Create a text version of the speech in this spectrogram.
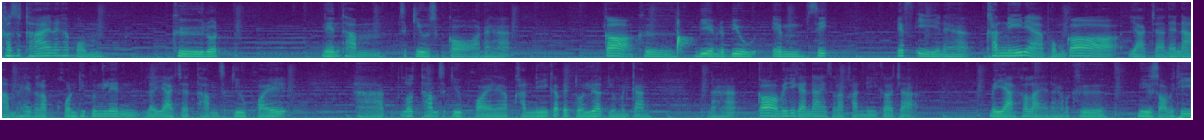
คันสุดท้ายนะครับผมคือรถเน้นทำสกิลสกอร์นะฮะ ก็คือ BMW M6 FE นะฮะ คันนี้เนี่ยผมก็อยากจะแนะนำให้สำหรับคนที่เพิ่งเล่น และอยากจะทำสกิลพอยต์หารถทำสกิลพอยต์นะครับ คันนี้ก็เป็นตัวเลือกอยู่เหมือนกัน นะฮะก็วิธีการได้สำหรับคันนี้ก็จะไม่ยากเท่าไหร่นะครับคือมีอยู่ 2 วิธี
